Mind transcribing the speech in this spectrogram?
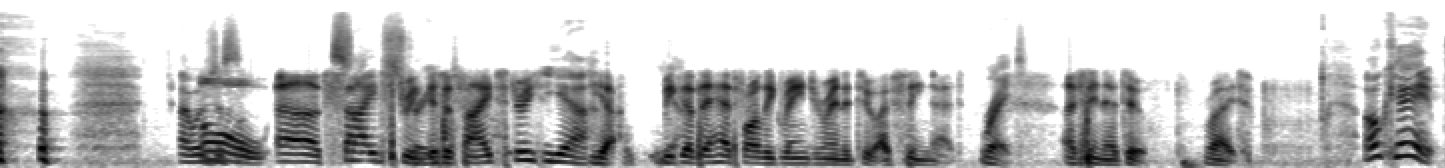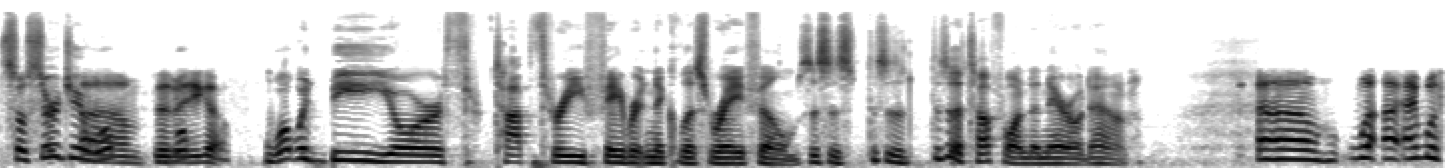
I was just oh, uh, Side Street. Street. Is it Side Street? Yeah. yeah, because it has Farley Granger in it too. I've seen that. right. I've seen that too. Right. Okay, so Sergio, what, Um, there what- you go. What would be your th- top three favorite Nicholas Ray films? This is this is this is a tough one to narrow down. Uh, well, I, I will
